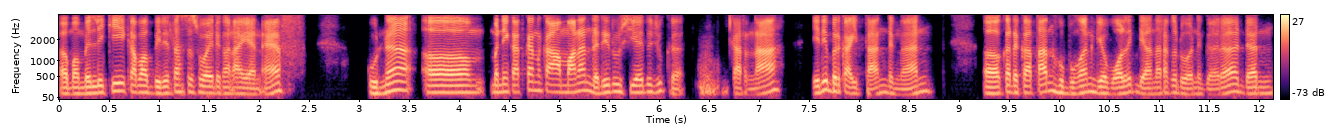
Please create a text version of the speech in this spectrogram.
uh, memiliki kapabilitas sesuai dengan INF guna uh, meningkatkan keamanan dari Rusia itu juga. Karena ini berkaitan dengan uh, kedekatan hubungan geopolitik di antara kedua negara dan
